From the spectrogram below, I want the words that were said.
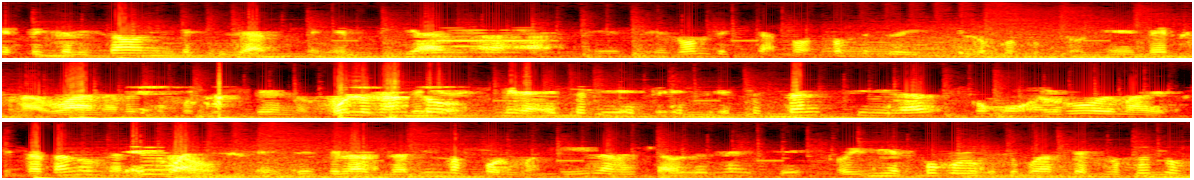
especializado en investigar, en pillar a, dónde, está, dónde se dirigen los conductores, eh, ver una aduana, ver un. Por lo tanto, mira, esto, esto, es tan similar como al robo de madera. Está tan organizado eh, de, la, misma forma y lamentablemente hoy día poco lo que se puede hacer. Nosotros...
